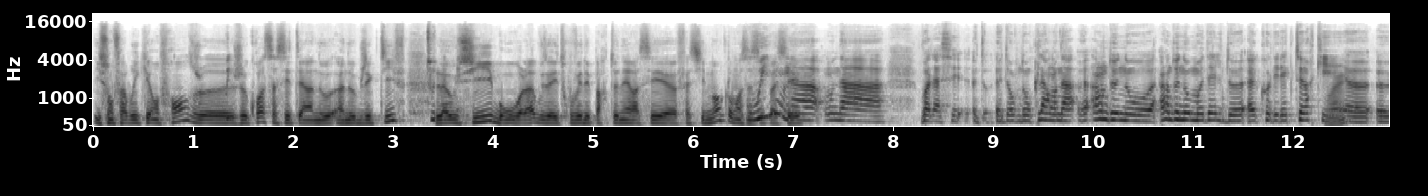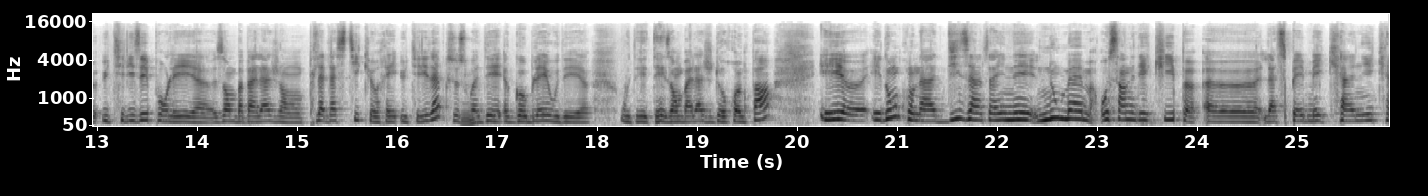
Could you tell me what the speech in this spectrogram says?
ils sont fabriqués en France, je, crois, ça c'était un, un, objectif. Là aussi, bon voilà, vous avez trouvé des partenaires assez euh, facilement, comment ça s'est passé? Oui, on a, voilà, donc, donc, là on a un de nos, un de nos modèles de collecteurs qui est utilisé pour les emballages en plastique réutilisables, que ce soit hmm. des gobelets ou des, ou des, emballages de repas. Et, et, donc on a designé nous-mêmes au sein de d'équipe euh, l'aspect mécanique,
